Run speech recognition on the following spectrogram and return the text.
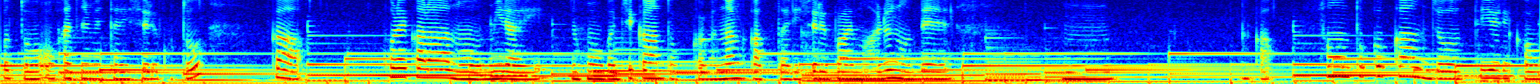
ことを始めたりすることがこれからの未来の方が時間とかが長かったりする場合もあるのでうんなんか損得感情っていうよりかは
